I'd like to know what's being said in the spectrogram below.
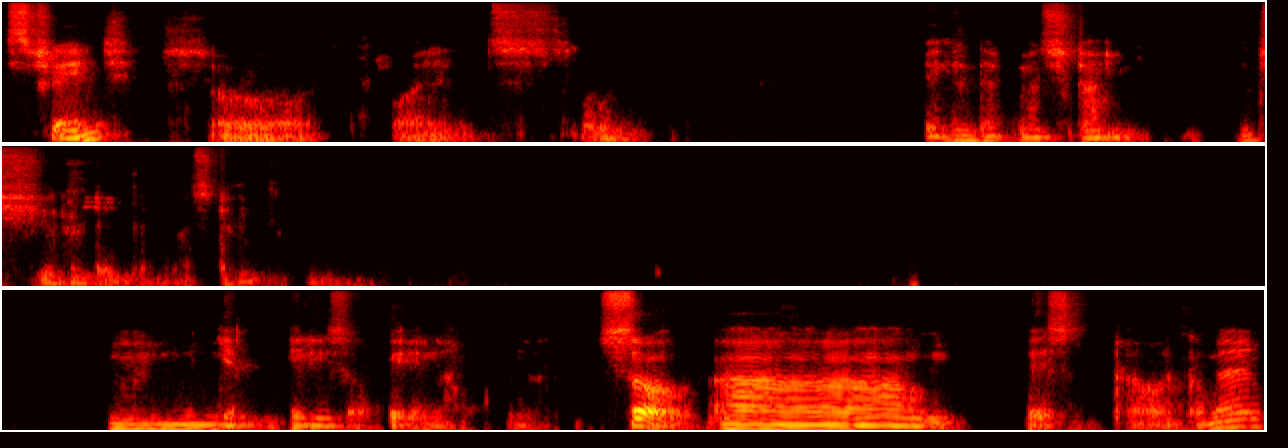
Strange. So it's taking that much time? It shouldn't take that much time. Mm, yeah, it is okay now. So um paste our command.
